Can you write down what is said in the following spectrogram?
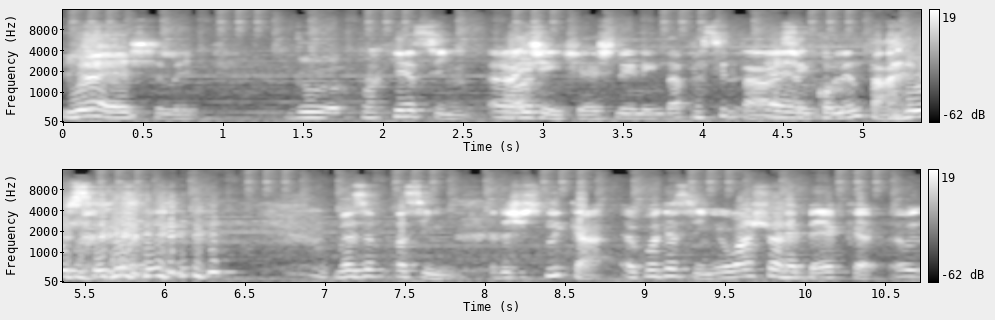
e a Ashley. Do, porque assim. Ai, eu... gente, Ashley nem dá pra citar, é, sem comentários. Mas assim, deixa eu explicar. É porque assim, eu acho a Rebeca. Eu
